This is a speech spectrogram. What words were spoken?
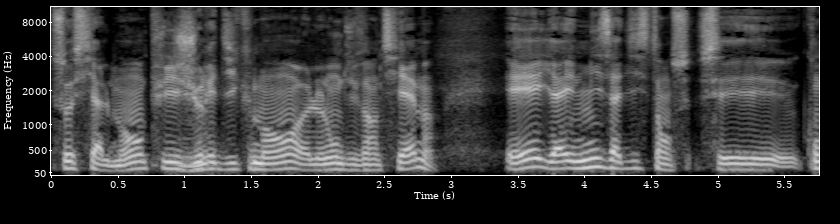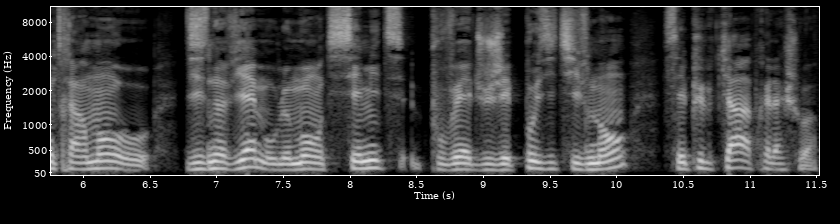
socialement, puis mhm. juridiquement euh, le long du XXe, et il y a une mise à distance. C'est contrairement au 19e où le mot antisémite pouvait être jugé positivement, c'est plus le cas après la Shoah.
